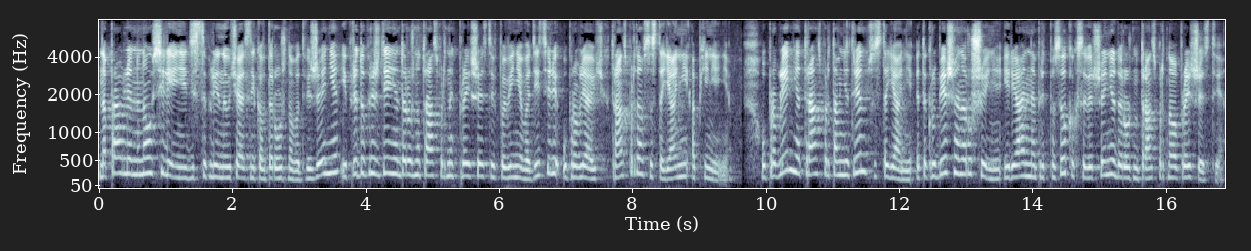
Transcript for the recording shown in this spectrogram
направленный на усиление дисциплины участников дорожного движения и предупреждение дорожно-транспортных происшествий по вине водителей, управляющих транспортом в состоянии опьянения. Управление транспортом в нетрезвом состоянии – это грубейшее нарушение и реальная предпосылка к совершению дорожно-транспортного происшествия.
